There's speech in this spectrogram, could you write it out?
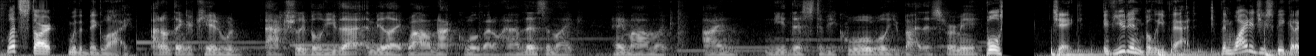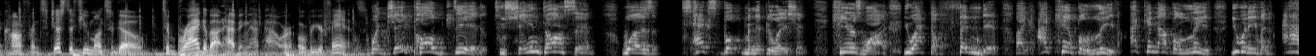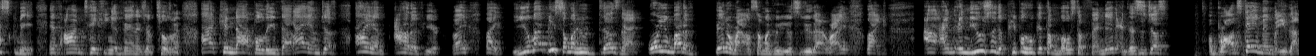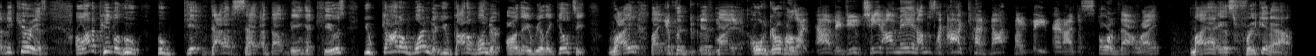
Let's start with a big lie. I don't think a kid would actually believe that and be like, wow, I'm not cool if I don't have this. And like, hey mom, like I need this to be cool. Will you buy this for me? Bullshit. Jake, if you didn't believe that, then why did you speak at a conference just a few months ago to brag about having that power over your fans? What Jake Paul did to Shane Dawson was textbook manipulation. Here's why. You act offended. Like, I can't believe, I cannot believe you would even ask me if I'm taking advantage of children. I cannot believe that. I am just, I am out of here, right? Like, you might be someone who does that, or you might have been around someone who used to do that, right? Like, uh, and, and usually the people who get the most offended, and this is just a broad statement, but you gotta be curious. A lot of people who, who get that upset about being accused, you gotta wonder, you gotta wonder, are they really guilty, right? Like if the if my old girlfriend was like, oh, did you cheat on me? And I'm just like, I cannot believe, and I just stormed out, right? Maya is freaking out.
